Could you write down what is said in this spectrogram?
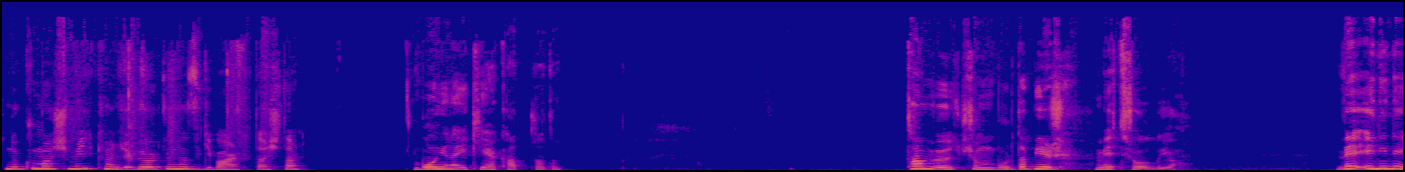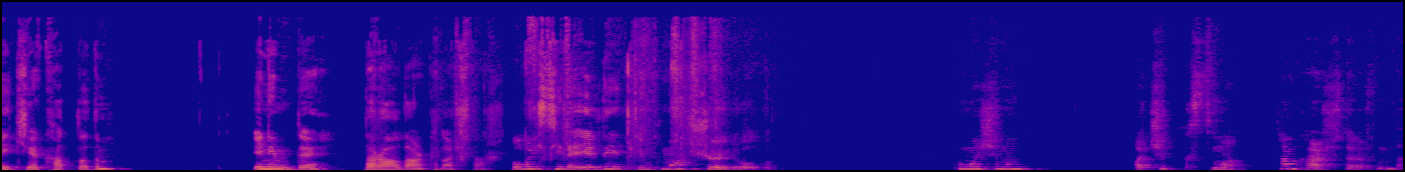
Şimdi kumaşımı ilk önce gördüğünüz gibi arkadaşlar boyuna ikiye katladım. Tam ölçüm burada 1 metre oluyor. Ve enine ikiye katladım. Enim de daraldı arkadaşlar. Dolayısıyla elde ettiğim kumaş şöyle oldu. Kumaşımın açık kısmı tam karşı tarafında.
